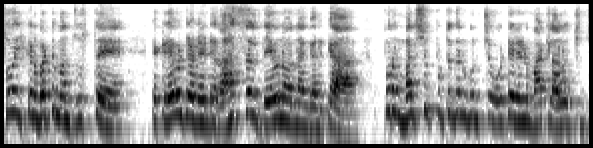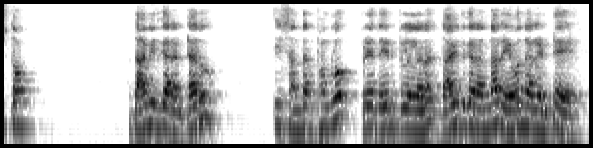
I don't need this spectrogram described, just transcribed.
సో ఇక్కడ బట్టి మనం చూస్తే ఇక్కడ ఏమంటాడంటే రహస్యాలు దేవుని అన్నాం కనుక ఇప్పుడు మనిషి పుట్టుకని గురించి ఒకటే రెండు మాటలు ఆలోచించుదాం. దావిద్ గారు అంటారు ఈ సందర్భంలో ప్రియ పిల్లలు పిల్లల దావిద్ గారు అన్నారు ఏమన్నారంటే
